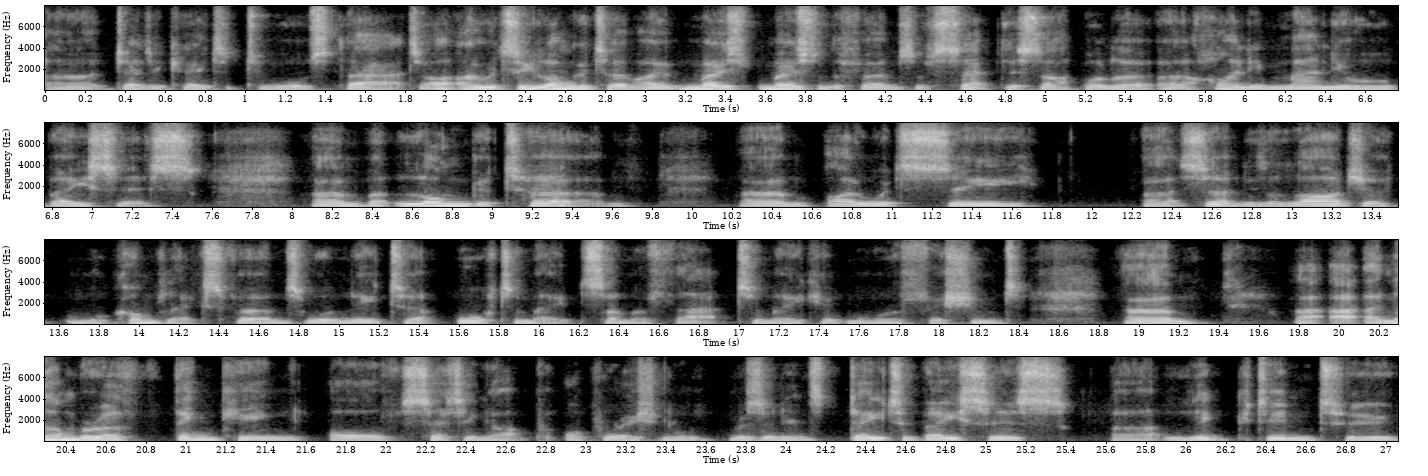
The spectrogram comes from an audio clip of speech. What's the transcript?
uh, dedicated towards that. I, I, would see longer term. I, most most of the firms have set this up on a, a highly manual basis, um, but longer term, um, I would see uh, certainly the larger, more complex firms will need to automate some of that to make it more efficient. Um, a, a, number are thinking of setting up operational resilience databases uh, linked into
